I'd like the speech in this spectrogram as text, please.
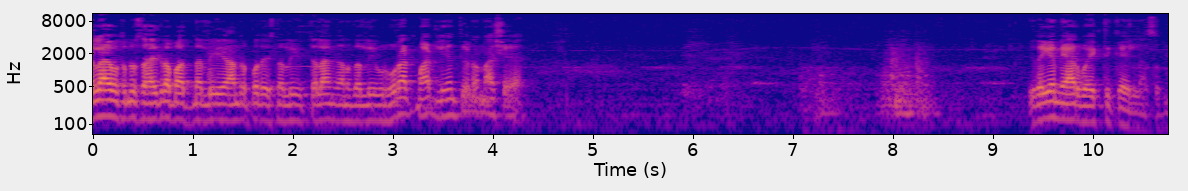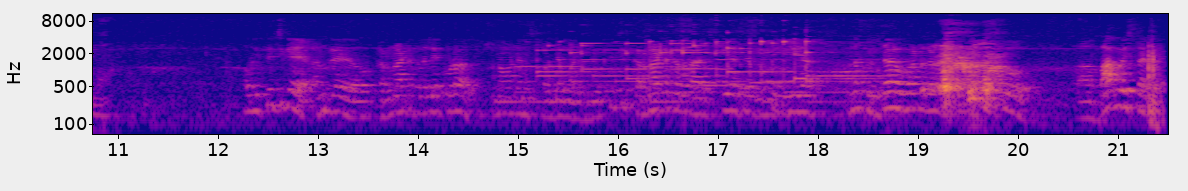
ಎಲ್ಲ ಇವತ್ತು ದಿವಸ ಹೈದರಾಬಾದ್ನಲ್ಲಿ, ಆಂಧ್ರ ಪ್ರದೇಶದಲ್ಲಿ, ತೆಲಂಗಾಣದಲ್ಲಿ ಇವ್ರು ಹೋರಾಟ ಮಾಡಲಿ ಅಂತೇಳಿ ಹೇಳೋ ಆಶಯ ಇದಾಗೇನು ಯಾರು ವೈಯಕ್ತಿಕ ಇಲ್ಲ ಸುಮ್ಮನೆ ಇತ್ತೀಚೆಗೆ ಅಂದ್ರೆ ಅವ್ರು ಕರ್ನಾಟಕದಲ್ಲೇ ಕೂಡ ಚುನಾವಣೆ ಸ್ಪರ್ಧೆ ಮಾಡಿದ್ರು. ಕರ್ನಾಟಕದ ರಾಜಕೀಯ ಸೇರಿದಂತೆ ಇಲ್ಲಿಯ ಇನ್ನಷ್ಟು ವಿಧಾನಸಭೆಗಳಷ್ಟು ಭಾಗವಹಿಸ್ತಾ ಇದ್ದಾರೆ.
